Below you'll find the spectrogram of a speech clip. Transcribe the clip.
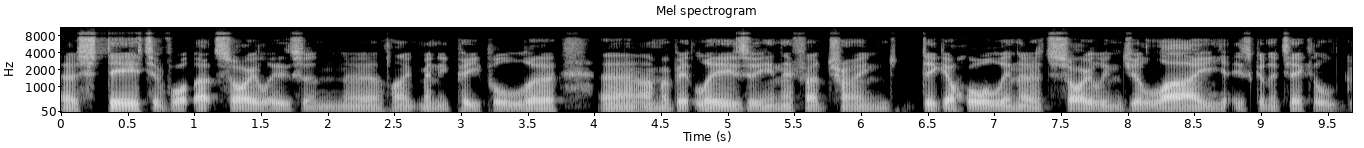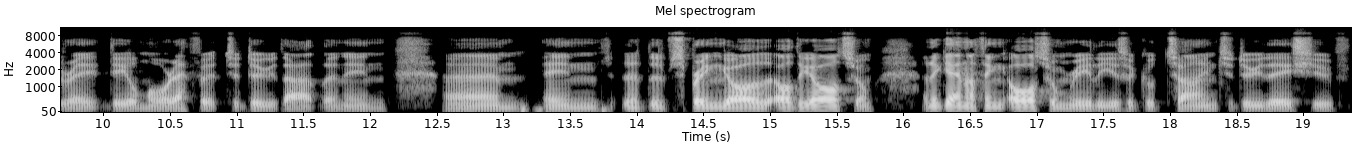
uh, state of what that soil is. And uh, like many people, uh, uh, I'm a bit lazy, and if I try and dig a hole in a soil in July, it's going to take a great deal more effort to do that than in um, in the, the spring or, or the autumn. And again, I think autumn really is a good time to do this. You've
